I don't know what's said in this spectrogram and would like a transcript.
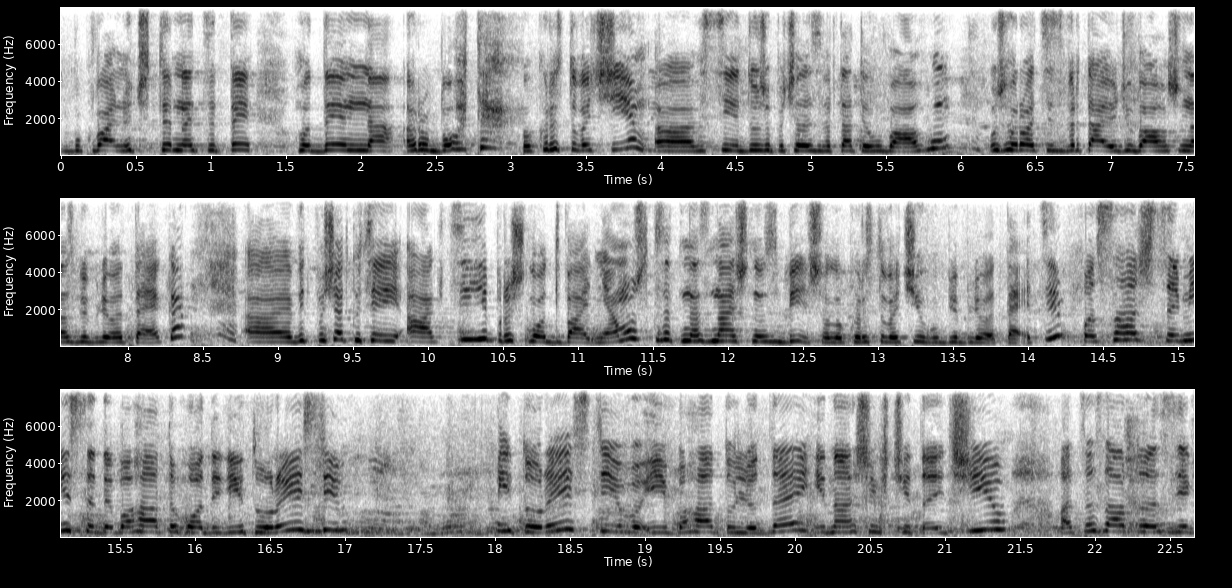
буквально 14-годинна робота. Користувачі е, всі дуже почали звертати увагу. Ужгородці звертають увагу, що в нас бібліотека. Е, Від початку цієї акції пройшло два дня. Можу сказати, нас значно збільшило користувачів у бібліотеці. Пасаж це місце, де багато ходить і туристів, і туристів, і багато людей, і наших читачів. А це завтра як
